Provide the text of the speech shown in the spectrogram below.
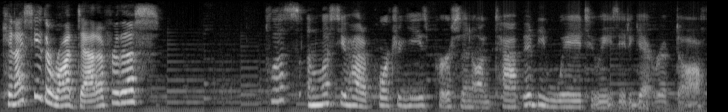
Can I see the raw data for this? Plus, unless you had a Portuguese person on tap, it'd be way too easy to get ripped off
